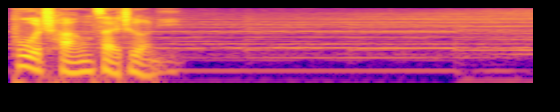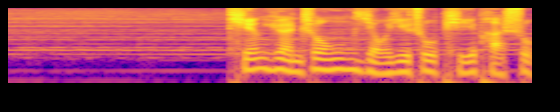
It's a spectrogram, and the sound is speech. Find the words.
不常在这里。庭院中有一株枇杷树，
